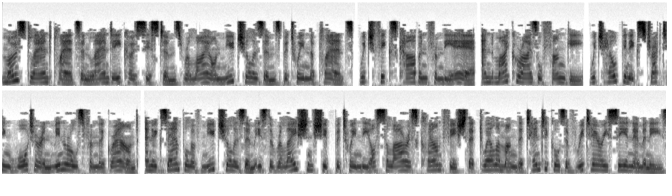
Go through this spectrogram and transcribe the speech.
Most land plants and land ecosystems rely on mutualisms between the plants, which fix carbon from the air, and mycorrhizal fungi, which help in extracting water and minerals from the ground. An example of mutualism is the relationship between the Ocellaris clownfish that dwell among the tentacles of Ritteri sea anemones.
